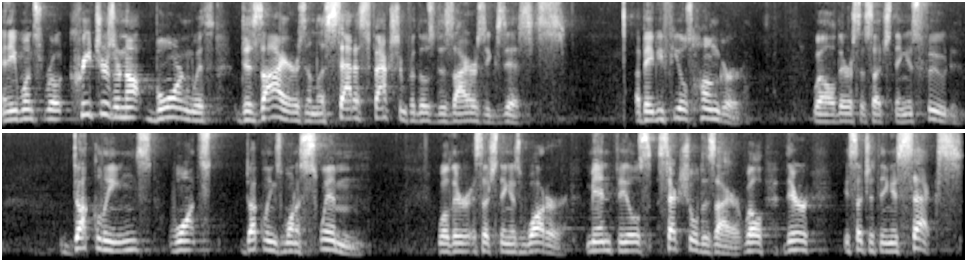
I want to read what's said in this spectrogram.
And he once wrote Creatures are not born with desires unless satisfaction for those desires exists. A baby feels hunger. Well, there's a such thing as food. Ducklings, wants, ducklings want to swim. Well, there is such thing as water. Man feels sexual desire. Well, there is such a thing as sex.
